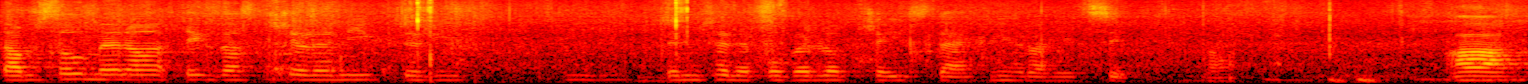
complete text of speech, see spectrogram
Tam jsou jména těch zastřelených, kteří, kterým se nepovedlo přejít státní hranici. No. A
